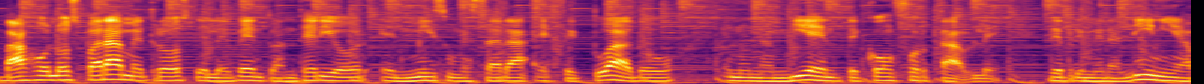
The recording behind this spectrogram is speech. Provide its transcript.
Bajo los parámetros del evento anterior, el mismo estará efectuado en un ambiente confortable de primera línea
